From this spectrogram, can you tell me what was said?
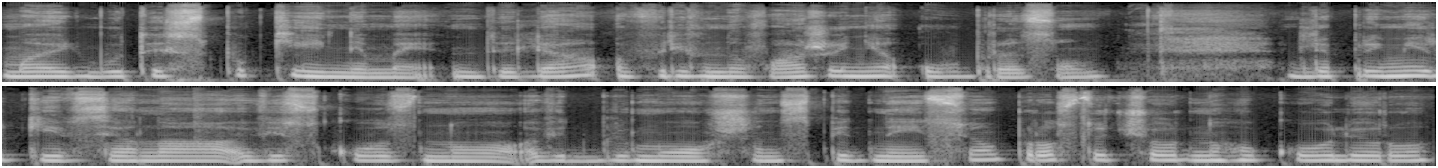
мають бути спокійними для врівноваження образу. Для примірки взяла віскозну від Blue спідницю просто чорного кольору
